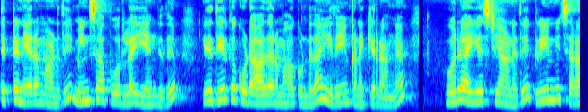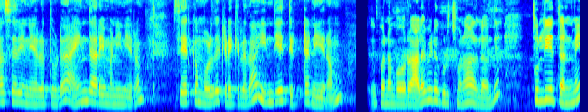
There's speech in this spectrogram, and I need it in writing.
திட்ட நேரமானது மின்சாப்பூரில் இயங்குது. இது தீர்க்கக்கூட ஆதாரமாக கொண்டு தான் இதையும் கணக்கிடுறாங்க. ஒரு ஐஎஸ்டி ஆனது கிரீன்விச் சராசரி நேரத்தோட ஐந்து அரை மணி நேரம் சேர்க்கும் பொழுது கிடைக்கிறதா? இந்திய திட்ட நேரம். இப்போ நம்ம ஒரு அளவீடு குறித்தோன்னா அதில் வந்து துல்லியத்தன்மை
